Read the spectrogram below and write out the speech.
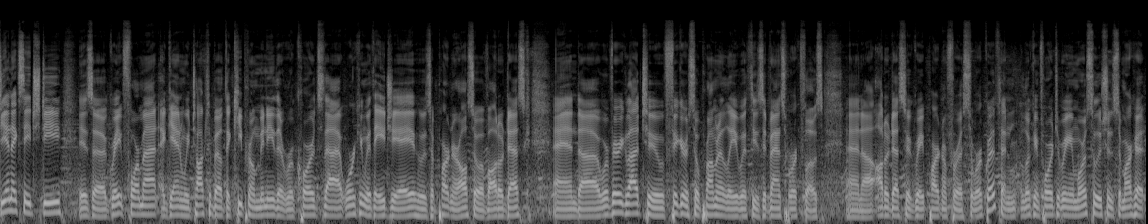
DNxHD is a great format. Again, we talked about the Ki Pro Mini that records that, working with AJA, who is a partner also of Autodesk, and uh, we're very glad to figure so prominently with these advanced workflows. And uh, Autodesk is a great partner for us to work with, and looking forward to bringing more solutions to market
